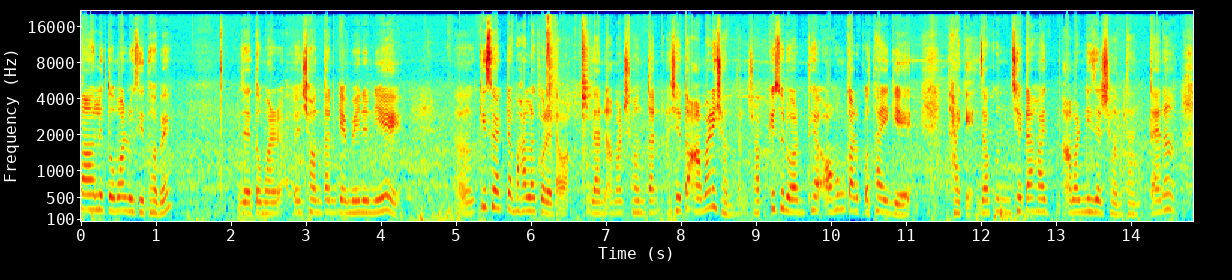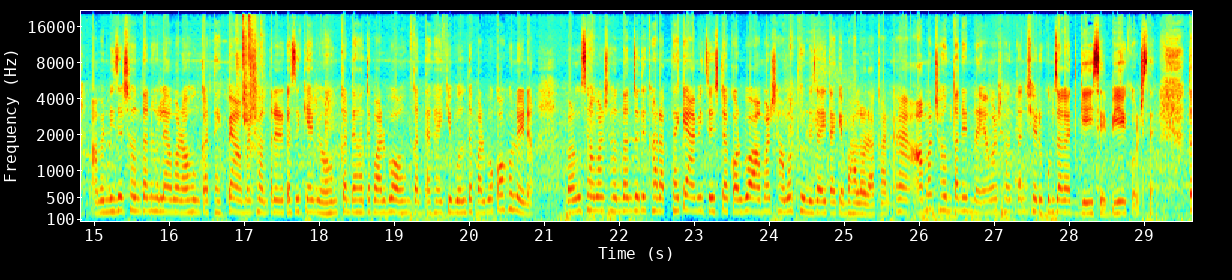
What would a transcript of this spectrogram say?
তাহলে তোমার উচিত হবে যে তোমার সন্তানকে মেনে নিয়ে কিছু একটা ভালো করে দেওয়া, যেন আমার সন্তান, সে তো আমারই সন্তান সব কিছুর অর্ধে অহংকার কোথায় গিয়ে থাকে? যখন সেটা হয় আমার নিজের সন্তান, তাই না? আমার নিজের সন্তান হলে আমার অহংকার থাকবে, আমার সন্তানের কাছে কি আমি অহংকার দেখাতে পারব? অহংকার দেখায় কি বলতে পারব? কখনোই না। বরং আমার সন্তান যদি খারাপ থাকে, আমি চেষ্টা করব আমার সামর্থ্য অনুযায়ী তাকে ভালো রাখার। হ্যাঁ আমার সন্তানের নাই, আমার সন্তান সেরকম জায়গায় গিয়েছে, বিয়ে করছে। তো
